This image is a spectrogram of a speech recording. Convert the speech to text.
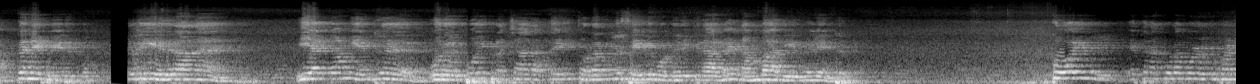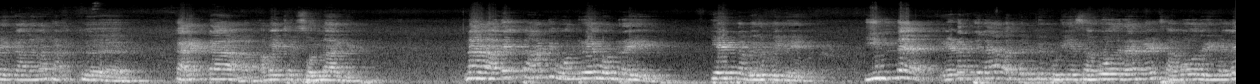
அத்தனை பேருக்கும். எதிரான இயக்கம் என்று ஒரு பொய் பிரச்சாரத்தை தொடர்ந்து செய்து கொண்டிருக்கிறார்கள் நம்பாதீர்கள் என்று. கோயில் எத்தனை குடமுழுக்கு பண்ணியிருக்காங்கன்னா கணக்கு கரெக்டா அமைச்சர் சொன்னார்கள். நான் அதை தாண்டி ஒன்றே ஒன்றை கேட்க விரும்புகிறேன். இந்த இடத்துல வந்திருக்கக்கூடிய சகோதரர்கள் சகோதரிகள்ல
